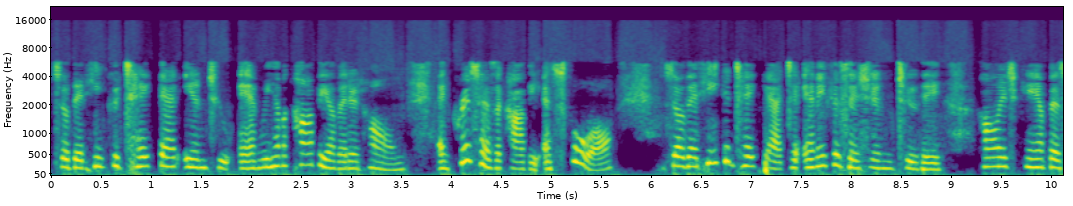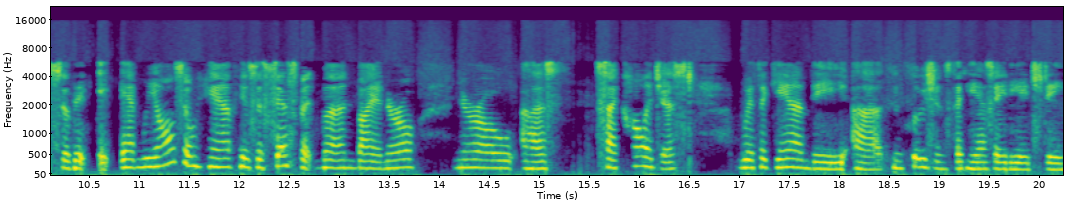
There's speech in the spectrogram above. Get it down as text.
so that he could take that into, and we have a copy of it at home, and Chris has a copy at school, so that he can take that to any physician, to the college campus, so that, it, and we also have his assessment done by a neuro, neuro uh, psychologist with again the uh, conclusions that he has ADHD,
